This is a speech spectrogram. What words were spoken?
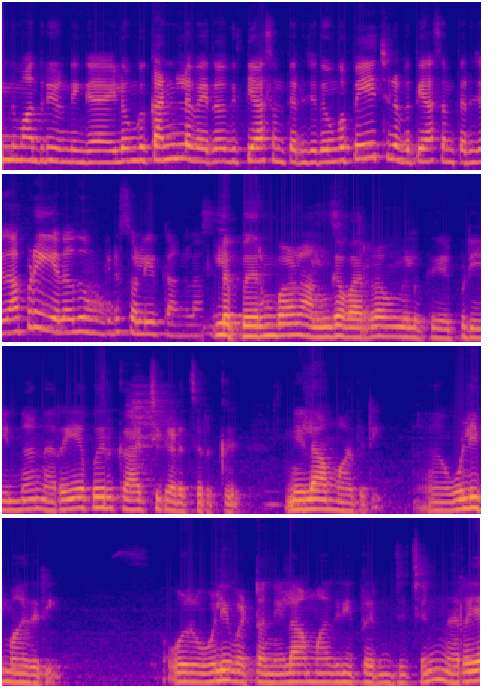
இந்த மாதிரி இருந்தீங்க. இல்ல உங்க கண்ணுல வேற ஏதாவது வித்தியாசம் தெரிஞ்சது? உங்க பேச்சுல வித்தியாசம் தெரிஞ்சது? அப்படி ஏதாவது உங்ககிட்ட சொல்லியிருக்காங்களா? இல்லை பெரும்பாலும் அங்கே வர்றவங்களுக்கு எப்படின்னா நிறைய பேர் காட்சி கிடச்சிருக்கு. நிலா மாதிரி. ஒளி மாதிரி. ஒரு ஒளிவட்ட நிலா மாதிரி தெரிஞ்சிச்சுன்னு நிறைய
